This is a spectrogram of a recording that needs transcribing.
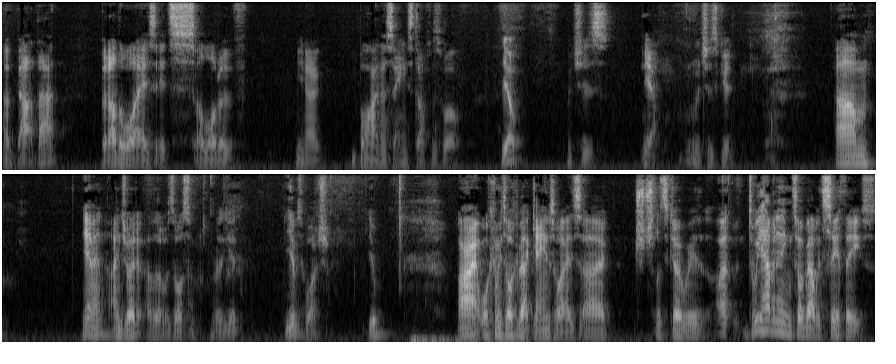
about that. But otherwise, it's a lot of you know behind the scenes stuff as well, Yep. which is yeah, which is good. Um, yeah, man, I enjoyed it. I thought it was awesome. Really good. Yep. Good to watch. Yep. All right, what can we talk about games wise? Uh, let's go with. Uh, do we have anything to talk about with Sea of Thieves?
